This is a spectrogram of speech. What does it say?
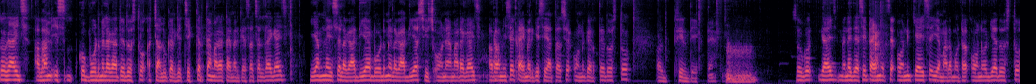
सो so गाइज़ अब हम इसको बोर्ड में लगाते हैं दोस्तों। चालू करके चेक करते हैं हमारा टाइमर कैसा चल रहा है गाइज़ ये हमने इसे लगा दिया बोर्ड में लगा दिया स्विच ऑन है हमारा गाइज़ अब हम इसे टाइमर की सहायता से ऑन करते हैं दोस्तों और फिर देखते हैं। सो so, गाइज़ मैंने जैसे टाइमर से ऑन किया इसे ये हमारा मोटर ऑन हो गया दोस्तों।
